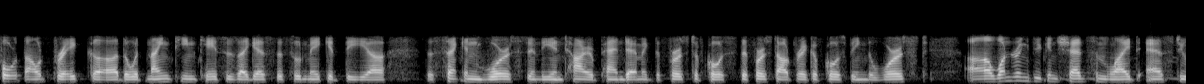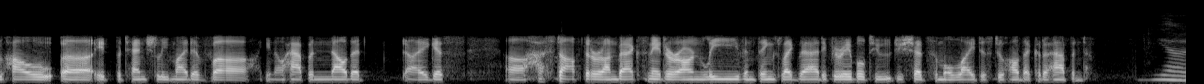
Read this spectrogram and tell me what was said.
fourth outbreak, uh, though with 19 cases, I guess this would make it the uh, the second worst in the entire pandemic. The first, of course, the first outbreak, of course, being the worst. Uh, wondering if you can shed some light as to how uh, it potentially might have, you know, happened now that I guess uh, staff that are unvaccinated or on leave and things like that. If you're able to to shed some more light as to how that could have happened. Yeah,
